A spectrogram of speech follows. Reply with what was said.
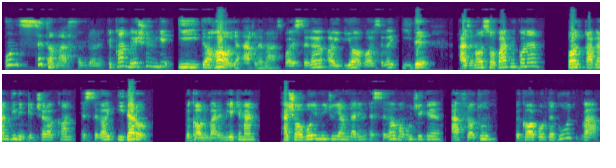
اون سه تا مفهوم داره که کانت بهشون میگه ایده های عقل محض. با اصطلاح آیدیا با اصطلاح ایده. از اونها صحبت می‌کنه. باز قبلا دیدیم که چرا کانت اصطلاح ایده رو به کار می‌بره. میگه که من تشابهی میجویم در این اصطلاح با اونچه که افلاتون به کار برده بود و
